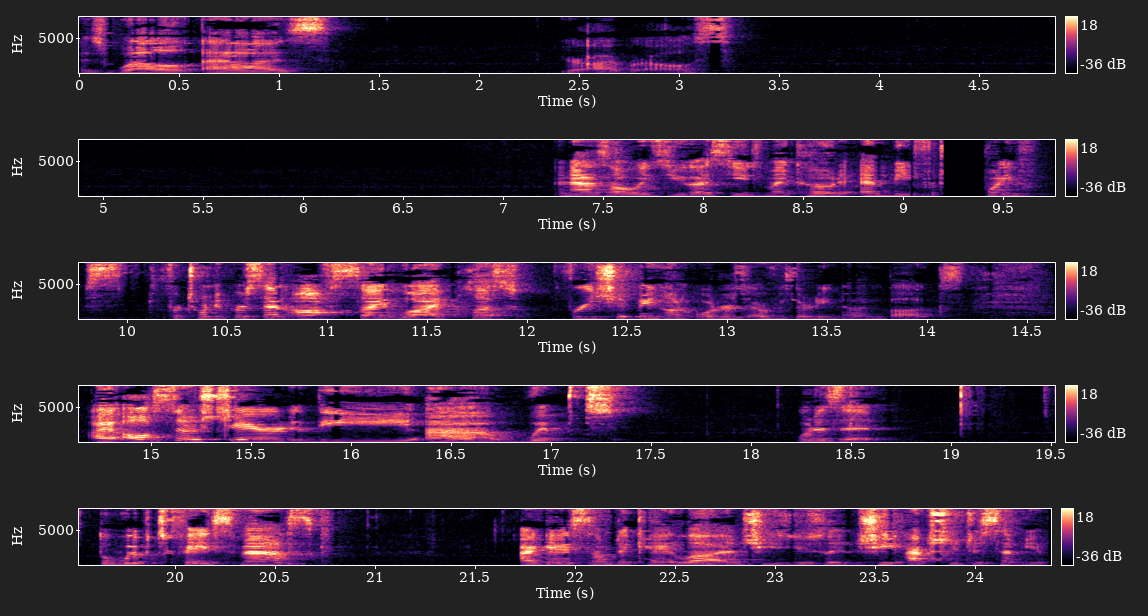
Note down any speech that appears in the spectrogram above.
as well as your eyebrows. And as always, you guys use my code MB for 20 for 20% off site-wide plus free shipping on orders over 39 bucks. I also shared the uh, whipped, what is it? The whipped face mask. I gave some to Kayla and she's using, she actually just sent me a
